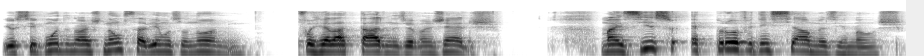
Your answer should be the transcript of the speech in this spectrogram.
e o segundo nós não sabemos o nome, foi relatado nos evangelhos. Mas isso é providencial, meus irmãos,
